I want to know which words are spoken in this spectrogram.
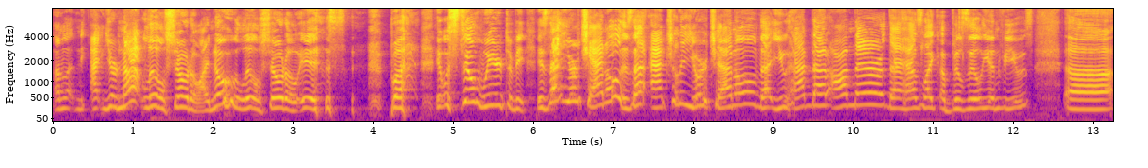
I'm I, you're not Lil Shoto. I know who Lil Shoto is, but it was still weird to me. Is that your channel? Is that actually your channel that you had that on there that has like a bazillion views? Uh,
